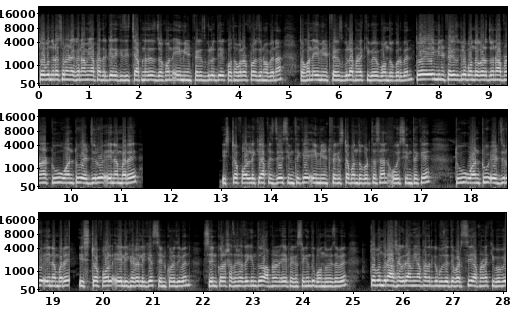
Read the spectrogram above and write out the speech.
তো বন্ধুরা, চলুন এখন আমি আপনাদেরকে দেখিয়ে দিচ্ছি, আপনাদের যখন এই মিনিট প্যাকেজগুলো দিয়ে কথা বলার প্রয়োজন হবে না, তখন এই মিনিট প্যাকেজগুলো আপনারা কীভাবে বন্ধ করবেন? তো এই মিনিট প্যাকেজগুলো বন্ধ করার জন্য আপনারা two one two eight zero এই নাম্বারে স্টপ অল লিখে আপনি যে সিম থেকে এই মিনিট প্যাকেজটা বন্ধ করতে চান, ওই সিম থেকে two one two eight zero এই নাম্বারে স্টপ অল এই লেখাটা লিখে সেন্ড করে দিবেন। সেন্ড করার সাথে সাথে কিন্তু আপনার এই প্যাকেজটা কিন্তু বন্ধ হয়ে যাবে। তো বন্ধুরা, আশা করি আমি আপনাদেরকে বুঝাতে পারছি আপনারা কীভাবে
